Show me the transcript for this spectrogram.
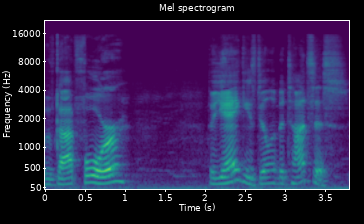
We've got for the Yankees, Dellin Betances.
